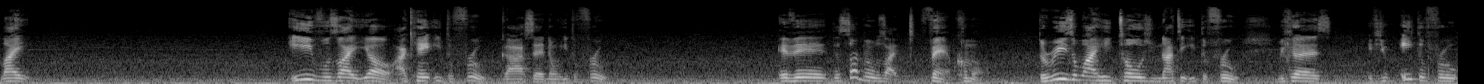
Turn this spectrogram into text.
Like, Eve was like, yo, I can't eat the fruit. God said, don't eat the fruit. And then the serpent was like, fam, come on. The reason why he told you not to eat the fruit, because if you eat the fruit,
